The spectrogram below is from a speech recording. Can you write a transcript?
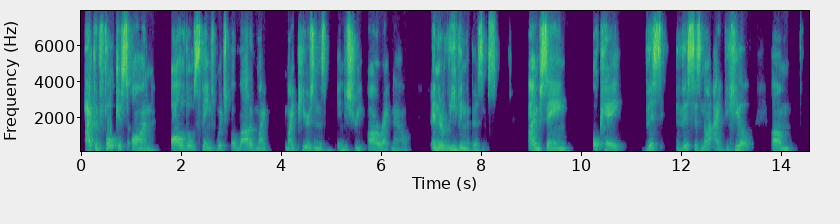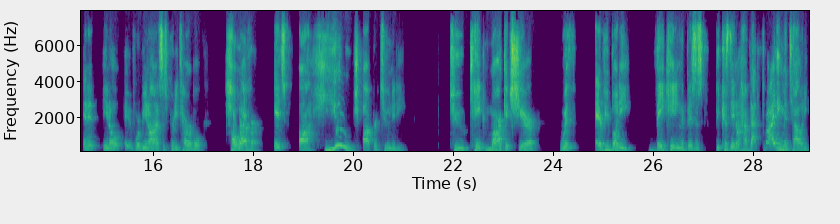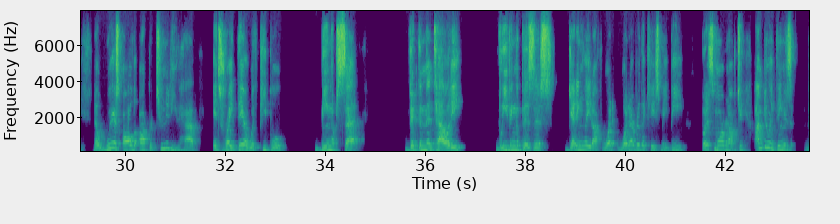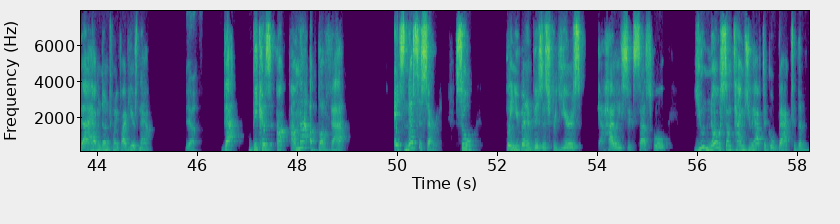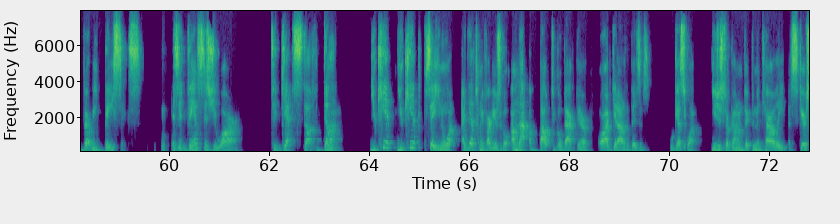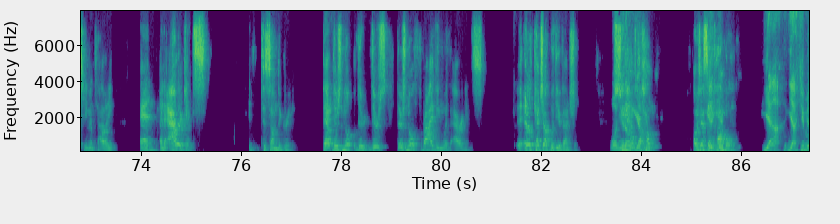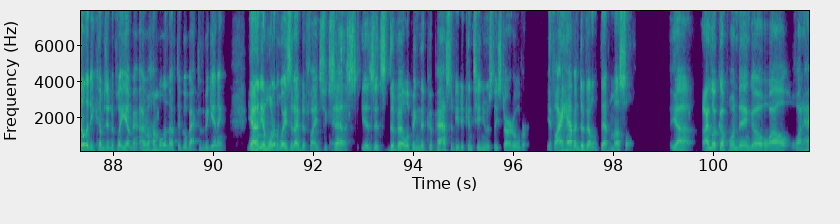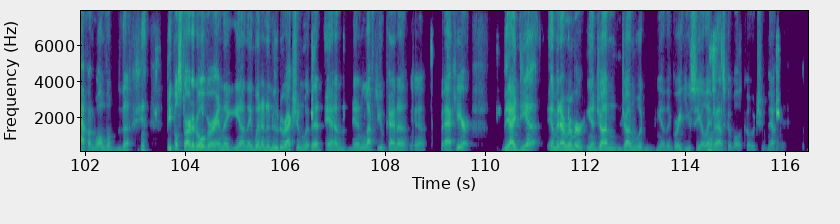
I could focus on all of those things, which a lot of my my peers in this industry are right now, and they're leaving the business. I'm saying, okay, this this is not ideal, um, and it you know if we're being honest, it's pretty terrible. However, it's a huge opportunity to take market share with everybody vacating the business because they don't have that thriving mentality. Now, where's all the opportunity you have it's right there with people being upset, victim mentality, leaving the business, getting laid off, what, whatever the case may be. But it's more of an opportunity. I'm doing things that I haven't done 25 years now. Yeah. That because I'm not above that. It's necessary. So, Blaine, you've been in business for years, highly successful. You know, sometimes you have to go back to the very basics. as advanced as you are, to get stuff done. You can't you can't say, you know what, I did that 25 years ago. I'm not about to go back there or I'd get out of the business. Well, guess what? You just took on a victim mentality, a scarcity mentality, and an arrogance to some degree. That yeah. there's no there, there's there's no thriving with arrogance. It'll catch up with you eventually. Well, so you, know, you hum- I was gonna say humble. Yeah, yeah, humility comes into play. Yeah, I'm humble enough to go back to the beginning. Yeah, and, and one of the ways that I've defined success is it's developing the capacity to continuously start over. If I haven't developed that muscle, yeah, I look up one day and go, "Well, what happened?" Well, the, the people started over and they, you know, they went in a new direction with it and and left you kind of, you know, back here. The idea, I mean, I remember, you know, John John Wooden, you know, the great UCLA oh, basketball coach. Yeah,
